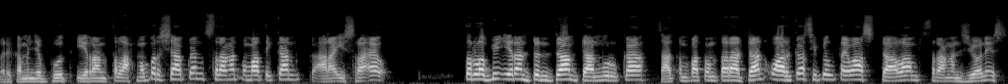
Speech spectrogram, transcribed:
Mereka menyebut Iran telah mempersiapkan serangan mematikan ke arah Israel. Terlebih Iran dendam dan murka saat empat tentara dan warga sipil tewas dalam serangan Zionis.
